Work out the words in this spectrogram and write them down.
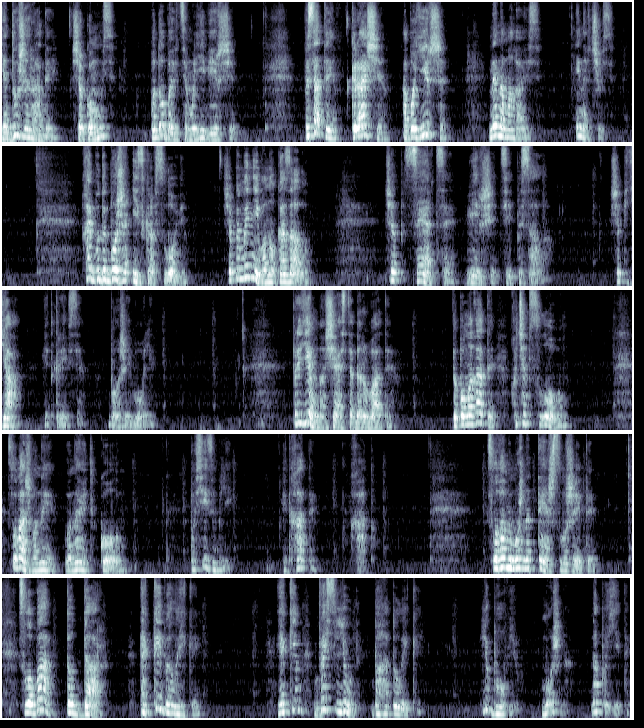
Я дуже радий, що комусь подобаються мої вірші. Писати краще або гірше не намагаюсь і не вчусь. Хай буде Божа іскра в слові, щоб і мені воно казало, щоб серце вірші ці писало, щоб я відкрився Божій волі. Приємно щастя дарувати, допомагати хоча б словом. Слова ж вони лунають колом по всій землі, від хати в хату. Словами можна теж служити. Слова то дар такий великий, яким весь люд багатоликий. Любов'ю можна напоїти.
